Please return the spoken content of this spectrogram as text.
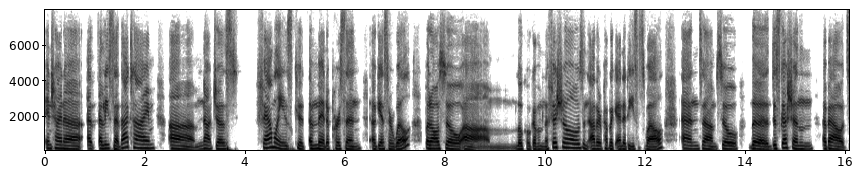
in China, at, at least at that time, um, not just families could admit a person against their will, but also um, local government officials and other public entities as well. And um, so the discussion about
